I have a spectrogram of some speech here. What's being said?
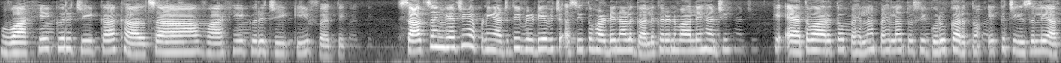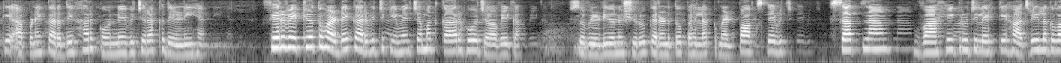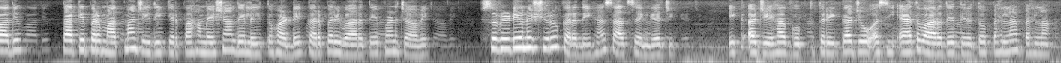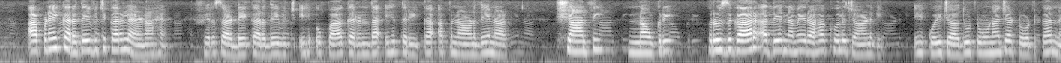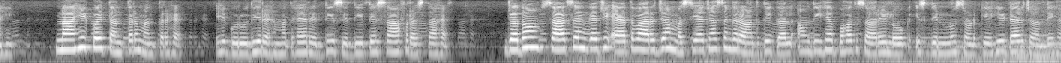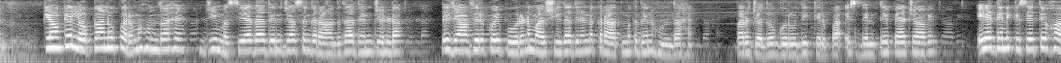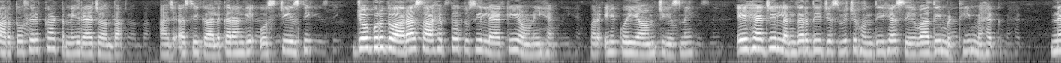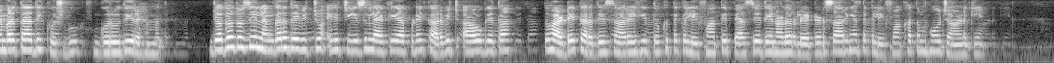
ਵਾਹਿਗੁਰੂ ਜੀ ਕਾ ਖਾਲਸਾ, ਵਾਹਿਗੁਰੂ ਜੀ ਕੀ ਫਤਿਹ। ਸਾਧ ਸੰਗਤ ਜੀ, ਆਪਣੀ ਅੱਜ ਦੀ ਵੀਡੀਓ ਵਿੱਚ ਅਸੀਂ ਤੁਹਾਡੇ ਨਾਲ ਗੱਲ ਕਰਨ ਵਾਲੇ ਹਾਂ ਜੀ ਕਿ ਐਤਵਾਰ ਤੋਂ ਪਹਿਲਾਂ ਪਹਿਲਾਂ ਤੁਸੀਂ ਗੁਰੂ ਘਰ ਤੋਂ ਇੱਕ ਚੀਜ਼ ਲਿਆ ਕੇ ਆਪਣੇ ਘਰ ਦੇ ਹਰ ਕੋਨੇ ਵਿੱਚ ਰੱਖ ਦੇਣੀ ਹੈ। ਫਿਰ ਵੇਖਿਓ ਤੁਹਾਡੇ ਘਰ ਵਿੱਚ ਕਿਵੇਂ ਚਮਤਕਾਰ ਹੋ ਜਾਵੇਗਾ। ਸੋ ਵੀਡੀਓ ਨੂੰ ਸ਼ੁਰੂ ਕਰਨ ਤੋਂ ਪਹਿਲਾਂ ਕਮੈਂਟ ਬਾਕਸ ਦੇ ਵਿੱਚ ਸਤਨਾਮ ਵਾਹਿਗੁਰੂ ਜੀ ਲਿਖ ਕੇ ਹਾਜ਼ਰੀ ਲਗਵਾ ਦਿਓ। ਤਾਂ ਕਿ ਪਰਮਾਤਮਾ ਜੀ ਦੀ ਕਿਰਪਾ ਹਮੇਸ਼ਾ ਦੇ ਲਈ ਤੁਹਾਡੇ ਘਰ ਪਰਿਵਾਰ ਤੇ ਬਣ ਜਾਵੇ। ਸੋ ਵੀਡੀਓ ਨੂੰ ਸ਼ੁਰੂ ਕਰਦੇ ਹਾਂ ਸਾਧ ਸੰਗਤ ਜੀ। ਇੱਕ ਅਜਿਹਾ ਗੁਪਤ ਤਰੀਕਾ ਜੋ ਅਸੀਂ ਐਤਵਾਰ ਦੇ ਦਿਨ ਤੋਂ ਪਹਿਲਾਂ ਪਹਿਲਾਂ ਆਪਣੇ ਘਰ ਦੇ ਵਿੱਚ ਕਰ ਲੈਣਾ ਹੈ। ਫਿਰ ਸਾਡੇ ਘਰ ਦੇ ਵਿੱਚ ਇਹ ਉਪਾਅ ਕਰਨ ਦਾ ਇਹ ਤਰੀਕਾ ਅਪਣਾਉਣ ਦੇ ਨਾਲ ਸ਼ਾਂਤੀ, ਨੌਕਰੀ, ਰੁਜ਼ਗਾਰ ਅਤੇ ਨਵੇਂ ਰਾਹ ਖੁੱਲ ਜਾਣਗੇ। ਇਹ ਕੋਈ ਜਾਦੂ ਟੋਣਾ ਜਾਂ ਟੋਟਕਾ ਨਹੀਂ। ਨਾ ਹੀ ਕੋਈ ਤੰਤਰ ਮੰਤਰ ਹੈ। ਇਹ ਗੁਰੂ ਦੀ ਰਹਿਮਤ ਹੈ, ਰਿੱਧੀ ਸਿੱਧੀ ਤੇ ਸਾਫ਼ ਰਸਤਾ ਹੈ। ਜਦੋਂ ਸਾਧ ਸੰਗਤ ਜੀ ਐਤਵਾਰ ਜਾਂ ਮੱਸਿਆ ਜਾਂ ਸੰਗਰਾਂਦ ਦੀ ਗੱਲ ਆਉਂਦੀ ਹੈ, ਬਹੁਤ ਸਾਰੇ ਲੋਕ ਇਸ ਦਿਨ ਨੂੰ ਸੁਣ ਕੇ ਹੀ ਡਰ ਜਾਂਦੇ ਹਨ। ਕਿਉਂਕਿ ਲੋਕਾਂ ਨੂੰ ਭਰਮ ਹੁੰਦਾ ਹੈ, ਜੀ ਮੱਸਿਆ ਦਾ ਦਿਨ ਜਾਂ ਸੰਗਰਾਂਦ ਦਾ ਦਿਨ ਜਿਹੜਾ ਤੇ ਜਾਂ ਫਿਰ ਕੋਈ ਪੂਰਨਮਾਸ਼ੀ ਦਾ ਦਿਨ ਨਕਾਰਾਤਮਕ ਦਿਨ ਹੁੰਦਾ ਹੈ। ਪਰ ਜਦੋਂ ਗੁਰੂ ਦੀ ਕਿਰਪਾ ਇਸ ਦਿਨ ਤੇ ਪੈ ਜਾਵੇ, ਇਹ ਦਿਨ ਕਿਸੇ ਤਿਉਹਾਰ ਤੋਂ ਫਿਰ ਘੱਟ ਨਹੀਂ ਰਹਿ ਜਾਂਦਾ। ਅੱਜ ਅਸੀਂ ਗੱਲ ਕਰਾਂਗੇ ਉਸ ਚੀਜ਼ ਦੀ, ਜੋ ਗੁਰਦੁਆਰਾ ਸਾਹਿਬ ਤੋਂ ਤੁਸੀਂ ਲੈ ਕੇ ਆਉਣੀ ਹੈ। ਪਰ ਇਹ ਕੋਈ ਆਮ ਚੀਜ਼ ਨਹੀਂ। ਇਹ ਹੈ ਜੀ ਲੰਗਰ ਦੀ, ਜਿਸ ਵਿੱਚ ਹੁੰਦੀ ਹੈ ਸੇਵਾ ਦੀ ਮਿੱਠੀ ਮਹਿਕ, ਨਿਮਰਤਾ ਦੀ ਖੁਸ਼ਬੂ, ਗੁਰੂ ਦੀ ਰਹਿਮਤ। ਜਦੋਂ ਤੁਸੀਂ ਲੰਗਰ ਦੇ ਵਿੱਚੋਂ ਇਹ ਚੀਜ਼ ਲੈ ਕੇ ਆਪਣੇ ਘਰ ਵਿੱਚ ਆਓਗੇ ਤਾਂ ਤੁਹਾਡੇ ਘਰ ਦੇ ਸਾਰੇ ਹੀ ਦੁੱਖ ਤਕਲੀਫਾਂ ਤੇ ਪੈਸੇ ਦੇ ਨਾਲ ਰਿਲੇਟਡ ਸਾਰੀਆਂ ਤਕਲੀਫਾਂ ਖਤਮ ਹੋ ਜਾਣਗੀਆਂ।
